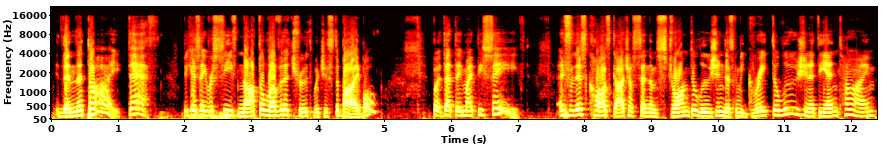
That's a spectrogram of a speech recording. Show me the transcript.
them that die, death. Because they received not the love of the truth, which is the Bible, but that they might be saved. And for this cause, God shall send them strong delusion. There's going to be great delusion at the end time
